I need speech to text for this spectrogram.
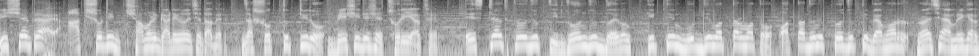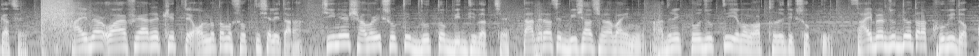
বিশ্বের প্রায় আটশোটি সামরিক গাড়ি রয়েছে তাদের, যা সত্তরটিরও বেশি দেশে ছড়িয়ে আছে। স্টেলথ প্রযুক্তি, ড্রোন যুদ্ধ এবং কৃত্রিম বুদ্ধিমত্তার মতো অত্যাধুনিক প্রযুক্তি ব্যবহার রয়েছে আমেরিকার কাছে। সাইবার ওয়ারফেয়ারের ক্ষেত্রে অন্যতম শক্তিশালী তারা। চীনের সামরিক শক্তি দ্রুত বৃদ্ধি পাচ্ছে। তাদের আছে বিশাল সেনাবাহিনী, আধুনিক প্রযুক্তি এবং অর্থনৈতিক শক্তি। সাইবার যুদ্ধেও তারা খুবই দক্ষ।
